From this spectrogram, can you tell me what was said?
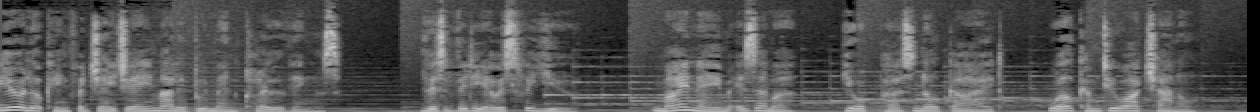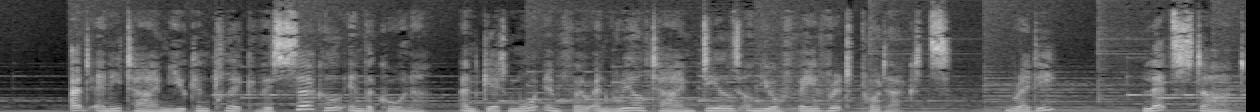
you're looking for JJ Malibu men clothings, this video is for you. My name is Emma, your personal guide. Welcome to our channel. At any time you can click this circle in the corner, and get more info and real-time deals on your favorite products. Ready? Let's start.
